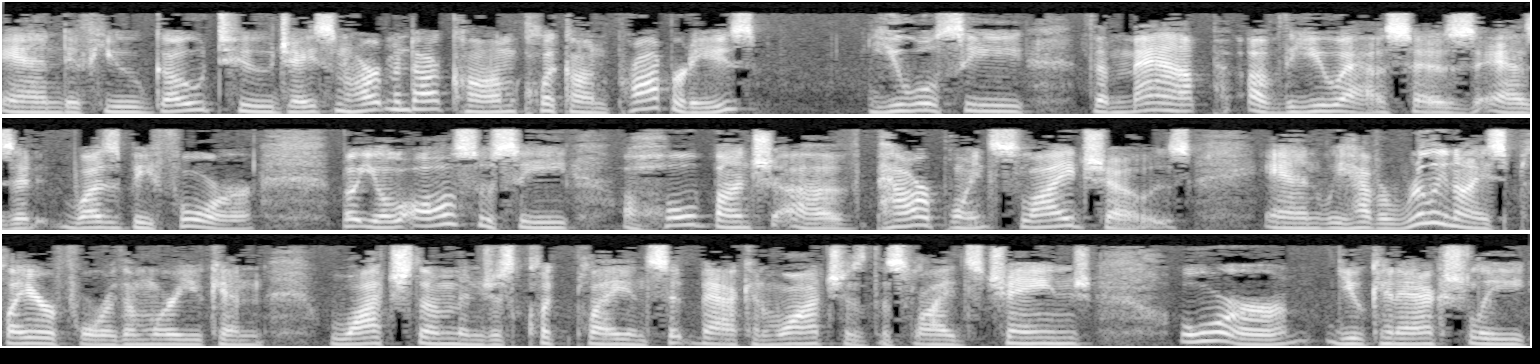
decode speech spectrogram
and if you go to jasonhartman.com, click on properties, you will see the map of the U.S. as as it was before, but you'll also see a whole bunch of PowerPoint slideshows, and we have a really nice player for them where you can watch them and just click play and sit back and watch as the slides change, or you can actually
